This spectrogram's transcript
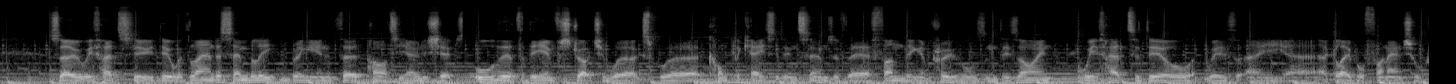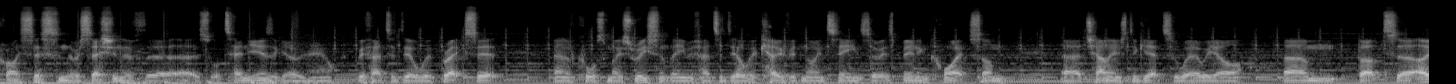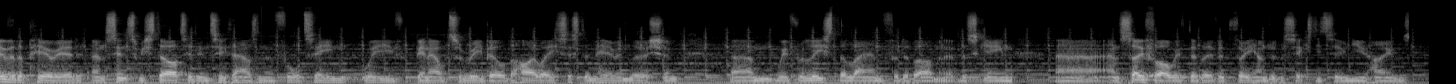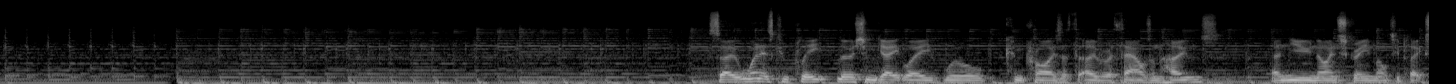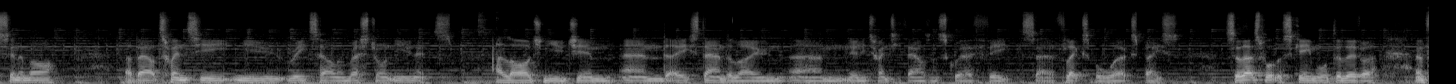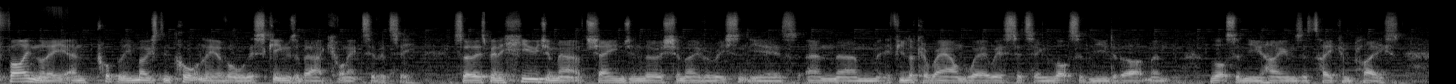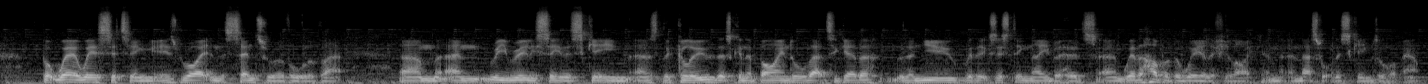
So we've had to deal with land assembly and bringing in third-party ownerships. All of the infrastructure works were complicated in terms of their funding approvals and design. We've had to deal with a, uh, a global financial crisis and the recession of the uh, sort of 10 years ago now. We've had to deal with Brexit and of course most recently we've had to deal with COVID-19 so it's been in quite some uh, challenge to get to where we are. Um, but uh, over the period, and since we started in 2014, we've been able to rebuild the highway system here in Lewisham. Um, we've released the land for development of the scheme, uh, and so far we've delivered 362 new homes. So when it's complete, Lewisham Gateway will comprise over a thousand homes a new nine-screen multiplex cinema, about 20 new retail and restaurant units, a large new gym and a standalone, um, nearly 20,000 square feet uh, flexible workspace. So that's what the scheme will deliver. And finally, and probably most importantly of all, this scheme is about connectivity. So there's been a huge amount of change in Lewisham over recent years. And um, if you look around where we're sitting, lots of new development, lots of new homes have taken place. But where we're sitting is right in the centre of all of that. Um, and we really see the scheme as the glue that's going to bind all that together, the new with existing neighbourhoods. Um, we're the hub of the wheel, if you like, and, and that's what this scheme's all about.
